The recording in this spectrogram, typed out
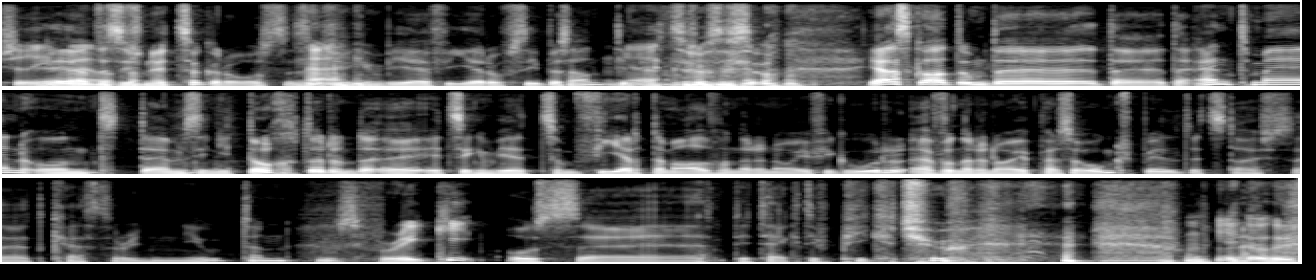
schreiben. Ja, ja, das oder? ist nicht so groß. Das Nein. ist irgendwie 4 auf 7 cm oder so. Ja, es geht um den, den, den Ant-Man und dem seine Tochter und äh, jetzt irgendwie zum vierten Mal von einer neuen Figur, äh, von einer neuen Person gespielt. Jetzt da ist äh, Catherine Newton Aus Freaky, aus äh, Detective Pikachu. von mir aus.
